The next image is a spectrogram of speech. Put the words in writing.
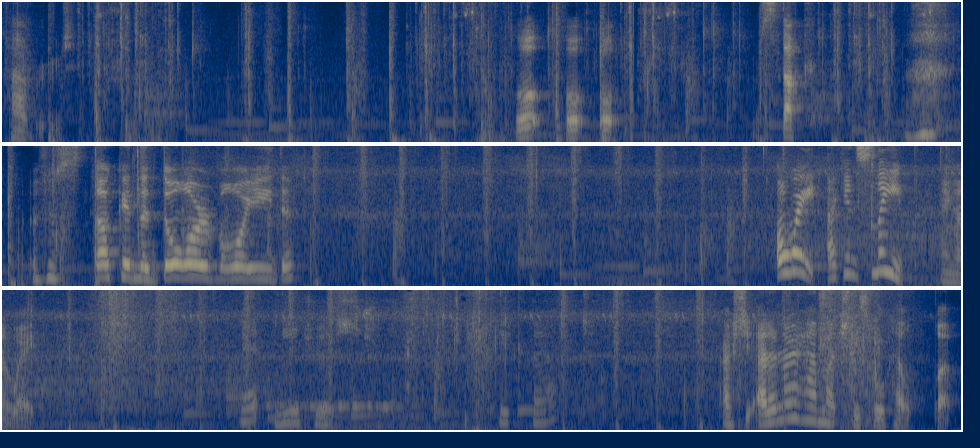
How rude. Oh, oh, oh. I'm stuck. I'm stuck in the door void. Oh wait, I can sleep. Hang on, wait. Let me just take that. Actually, I don't know how much this will help, but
